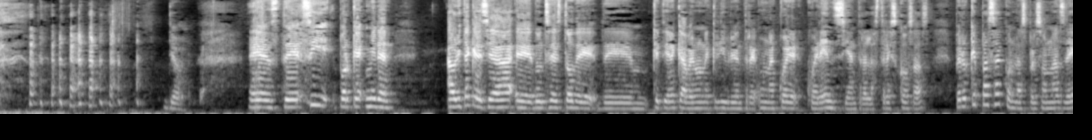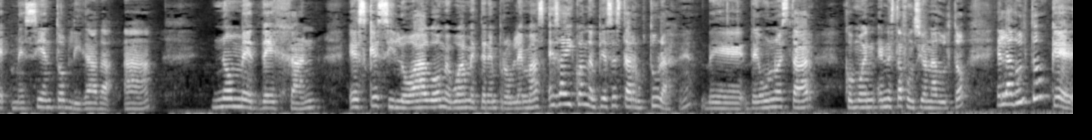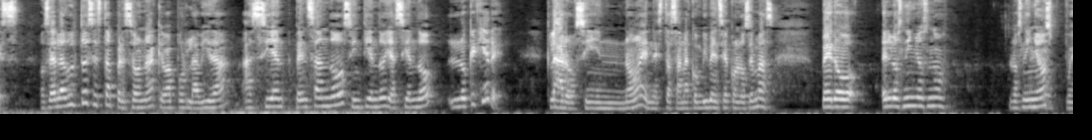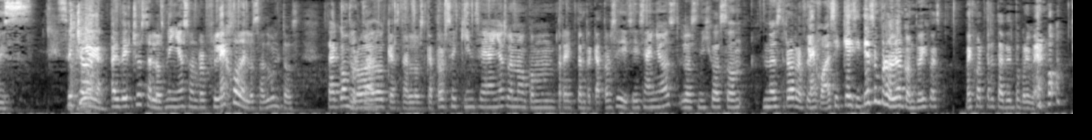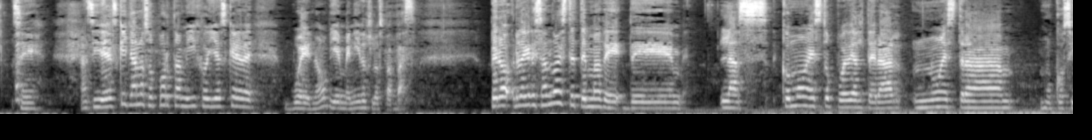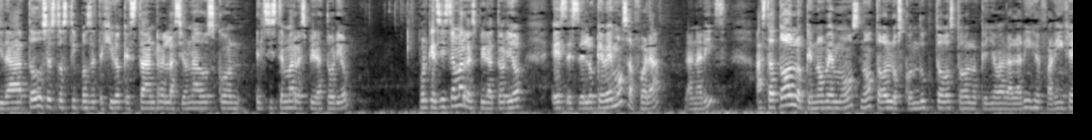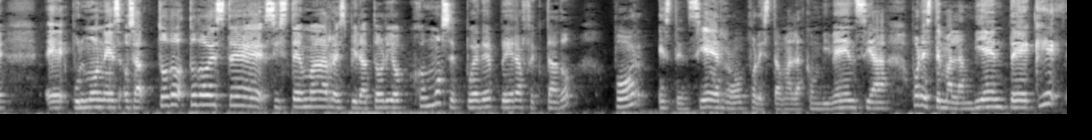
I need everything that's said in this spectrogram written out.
Yo. Este, sí, porque miren, ahorita que decía eh, Dulce esto de, de, que tiene que haber un equilibrio entre una coher coherencia entre las tres cosas, pero ¿qué pasa con las personas de me siento obligada a, no me dejan, es que si lo hago me voy a meter en problemas? Es ahí cuando empieza esta ruptura, ¿eh? de, de uno estar como en, en esta función adulto. ¿El adulto qué es? O sea, el adulto es esta persona que va por la vida pensando, sintiendo y haciendo lo que quiere. Claro, sin, ¿no? En esta sana convivencia con los demás. Pero en los niños no. Los niños, pues, se De hecho, juegan. de hecho, hasta los niños son reflejo de los adultos. Está comprobado Total. que hasta los 14, 15 años, bueno, como un tre- entre 14 y 16 años, los hijos son nuestro reflejo. Así que si tienes un problema con tu hijo, es mejor tratar de tu primero. Sí. Así es que ya no soporto a mi hijo y es que, bueno, bienvenidos los papás. Pero regresando a este tema de, de las, cómo esto puede alterar nuestra mucosidad, todos estos tipos de tejido que están relacionados con el sistema respiratorio, porque el sistema respiratorio es desde lo que vemos afuera, la nariz, hasta todo lo que no vemos, ¿no? Todos los conductos, todo lo que lleva la laringe, faringe, eh, pulmones, o sea, todo, todo este sistema respiratorio, ¿cómo se puede ver afectado por este encierro, por esta mala convivencia, por este mal ambiente? ¿Qué?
